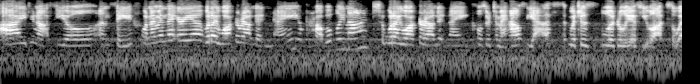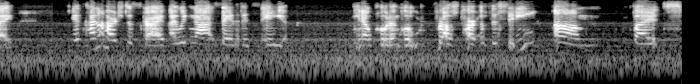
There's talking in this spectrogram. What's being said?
I do not feel unsafe when I'm in the area. Would I walk around at night? Probably not. Would I walk around at night closer to my house? Yes, which is literally a few blocks away it's kind of hard to describe. I would not say that it's a, you know, quote unquote rough part of the city. Um, but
